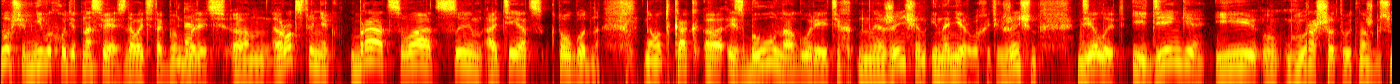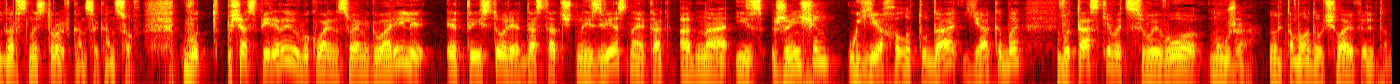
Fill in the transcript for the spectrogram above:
в общем, не выходит на связь, давайте так будем да. говорить, эм, родственник, брат, сват, сын, отец, кто угодно. Вот как э, СБУ на горе этих женщин и на нервах этих женщин делает и деньги, и э, расшатывает наш государственный строй, в конце концов. Вот сейчас в перерыве буквально с вами говорили, эта история достаточно известная, как одна из женщин уехала туда якобы вытаскивать своего мужа, ну, или там молодого человека, или там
